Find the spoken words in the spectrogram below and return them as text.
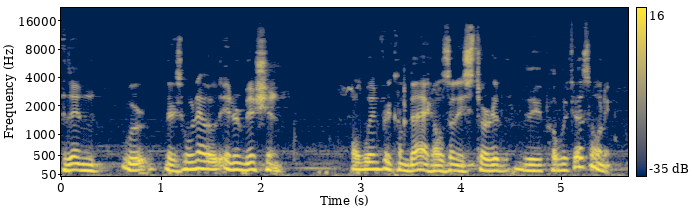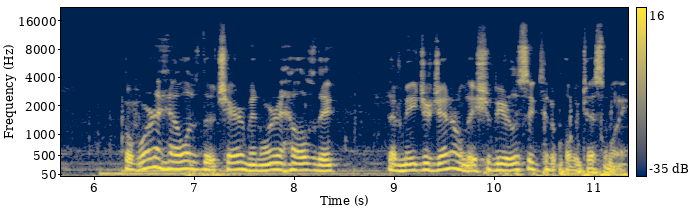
And then we're, there's one out intermission. Him to come back. All of a sudden, he started the public testimony. But where in the hell is the chairman? Where in the hell is the, the major general? They should be listening to the public testimony.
